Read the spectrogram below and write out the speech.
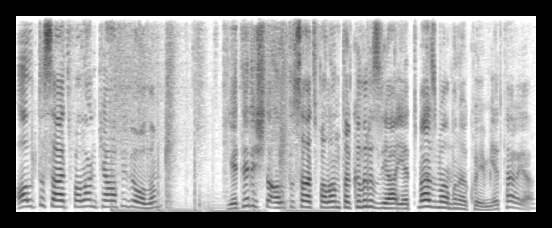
Altı saat falan kafi be oğlum. Yeter işte 6 saat falan takılırız ya. Yetmez mi amına koyayım? Yeter ya.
